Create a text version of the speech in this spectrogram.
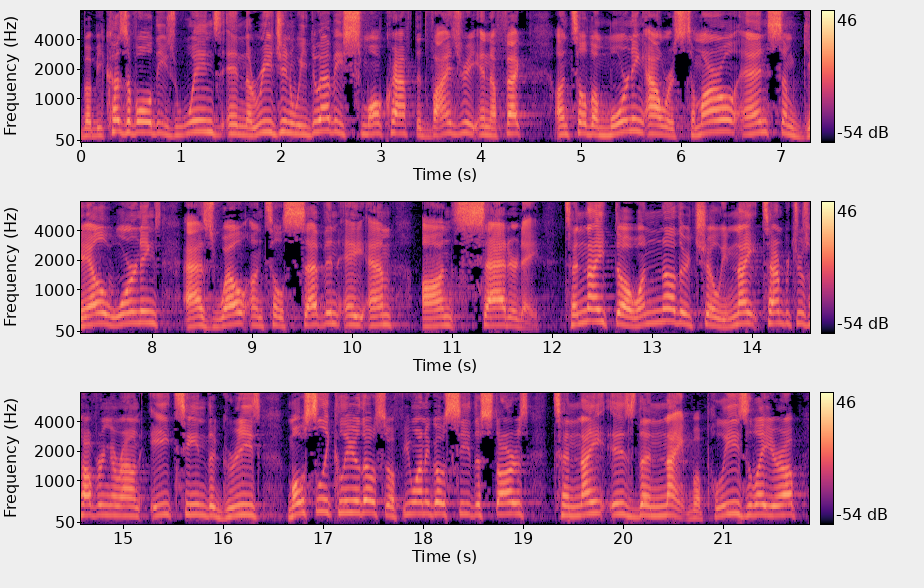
But because of all these winds in the region, we do have a small craft advisory in effect until the morning hours tomorrow and some gale warnings as well until 7 a.m. on Saturday. Tonight, though, another chilly night. Temperatures hovering around 18 degrees. Mostly clear, though, so if you want to go see the stars, tonight is the night. But please layer up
